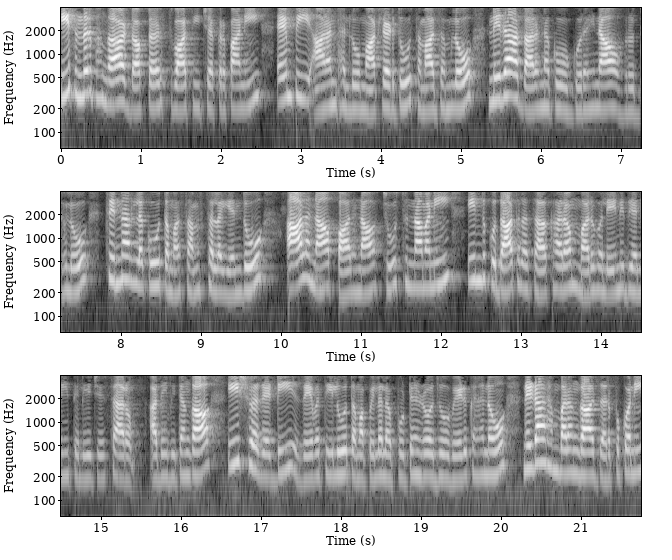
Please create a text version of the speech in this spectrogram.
ఈ సందర్భంగా డాక్టర్ స్వాతి చక్రపాణి ఎంపీ ఆనందంలో మాట్లాడుతూ సమాజంలో నిరాధారణకు గురైన వృద్ధులు చిన్నారులకు తమ సంస్థల ఎందు ఆలన పాలన చూస్తున్నామని ఇందుకు దాతల సహకారం మరువలేనిది అని తెలియజేశారు. అదేవిధంగా ఈశ్వర్ రెడ్డి రేవతీలు తమ పిల్లల పుట్టినరోజు వేడుకలను నిడారంబరంగా జరుపుకొని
